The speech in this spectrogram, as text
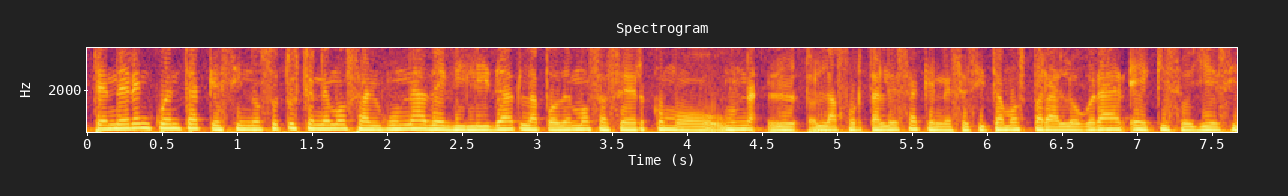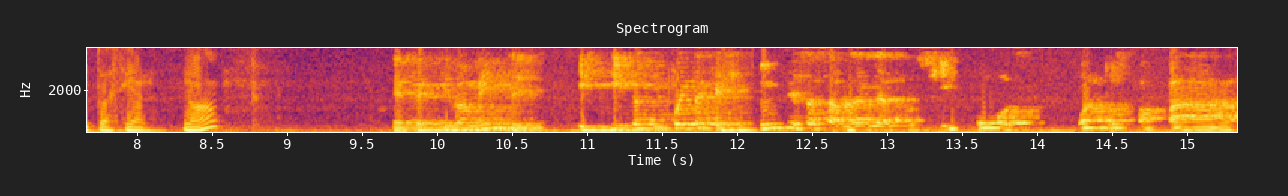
tener en cuenta que si nosotros tenemos alguna debilidad, la podemos hacer como una, la fortaleza que necesitamos para lograr X o Y situación, ¿no? Efectivamente. Y, y date cuenta que si tú empiezas a hablarle a tus hijos o a tus papás,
